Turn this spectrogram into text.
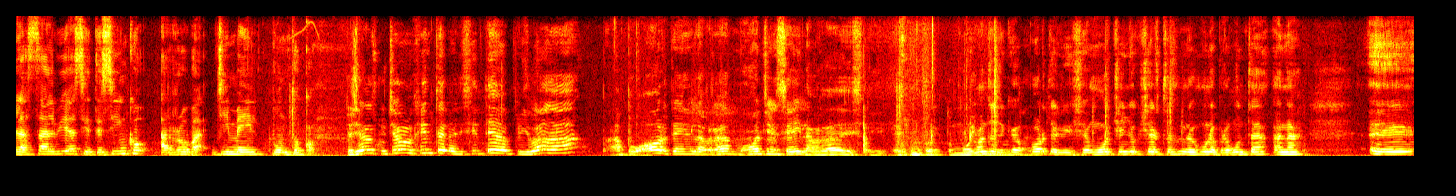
lasalvia75 arroba gmail.com Pues ya lo escucharon gente de la iniciativa privada, aporten, la verdad, mochense y la verdad este, es un producto muy Antes de que padre. aporten y se mochen, yo quisiera hacer una, una pregunta, Ana. Eh,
